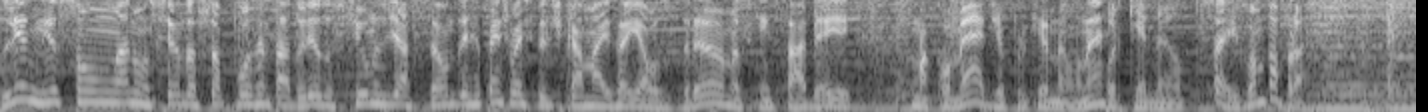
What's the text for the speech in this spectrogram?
Liam Neeson anunciando a sua aposentadoria dos filmes de ação, de repente vai se dedicar mais aí aos dramas, quem sabe aí uma comédia, por que não, né? Por que não? Isso aí, vamos pra próxima. Bye.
